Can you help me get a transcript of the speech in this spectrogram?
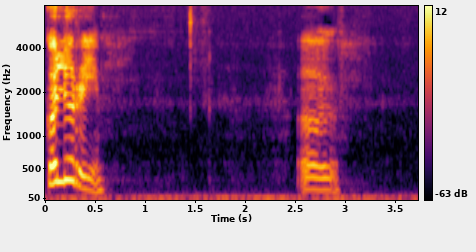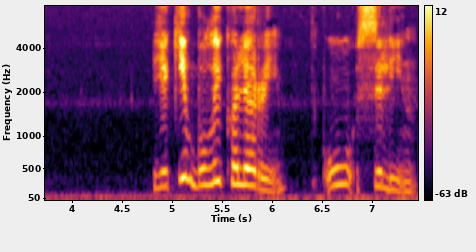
кольори. Е, Які були кольори у селін?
